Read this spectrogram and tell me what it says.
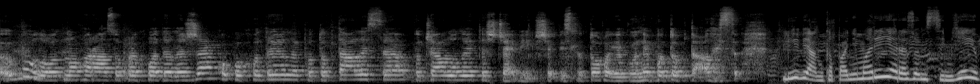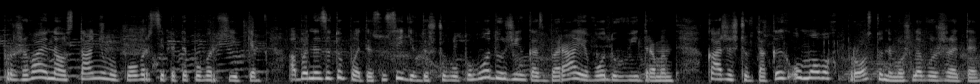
Е, Було одного разу, приходили ЖЕКу, походили, потопталися, почало лити ще більше після того, як вони потопталися. Львів'янка пані Марія разом з сім'єю проживає на останньому поверсі п'ятиповерхівки. Аби не затопити сусідів дощову погоду, жінка збирає воду відрами. Каже, що в таких умовах просто неможливо жити.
